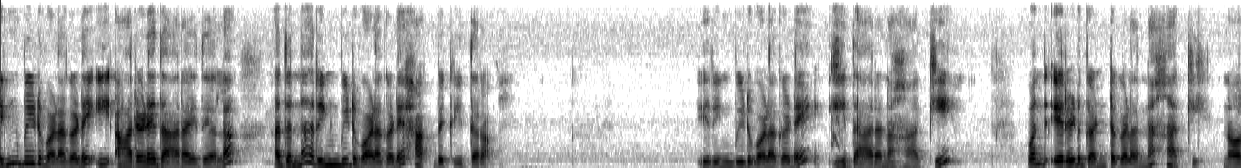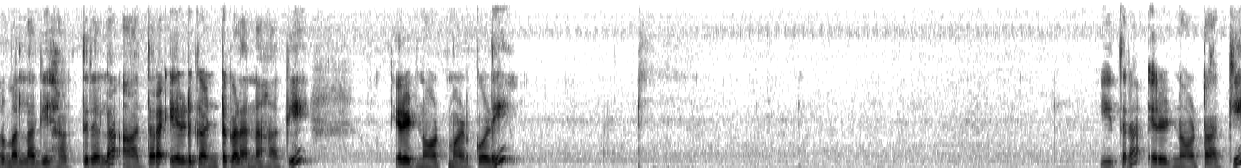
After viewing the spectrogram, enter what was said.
ರಿಂಗ್ ಬೀಡ್ ಒಳಗಡೆ ಈ ಆರೆಳೆ ದಾರ ಇದೆಯಲ್ಲ ಅದನ್ನು ರಿಂಗ್ ಬೀಡ್ ಒಳಗಡೆ ಹಾಕಬೇಕು ಈ ಥರ ಈ ರಿಂಗ್ ಬೀಡ್ ಒಳಗಡೆ ಈ ದಾರನ ಹಾಕಿ ಒಂದು ಎರಡು ಗಂಟೆಗಳನ್ನು ಹಾಕಿ ನಾರ್ಮಲ್ಲಾಗಿ ಹಾಕ್ತಿರಲ್ಲ ಆ ಥರ ಎರಡು ಗಂಟೆಗಳನ್ನು ಹಾಕಿ ಎರಡು ನಾಟ್ ಮಾಡ್ಕೊಳ್ಳಿ ಈ ಥರ ಎರಡು ನಾಟ್ ಹಾಕಿ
